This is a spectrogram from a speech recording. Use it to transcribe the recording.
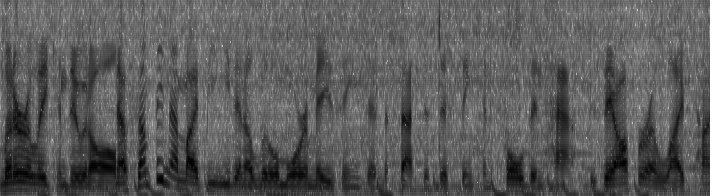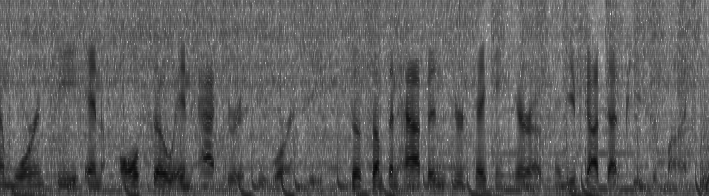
Literally can do it all. Now something that might be even a little more amazing than the fact that this thing can fold in half is they offer a lifetime warranty and also an accuracy warranty. So if something happens, you're taken care of and you've got that peace of mind.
